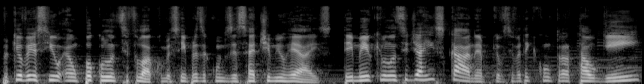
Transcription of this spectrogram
Porque eu vejo assim, é um pouco o lance, você falou, ó, comecei a empresa com 17 mil reais. Tem meio que um lance de arriscar, né? Porque você vai ter que contratar alguém,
